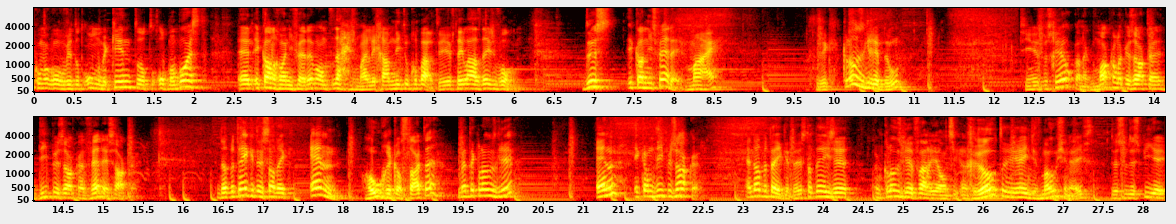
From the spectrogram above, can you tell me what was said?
kom ik ongeveer tot onder mijn kin, tot op mijn borst. En ik kan gewoon niet verder, want daar is mijn lichaam niet op gebouwd. Hij heeft helaas deze vorm. Dus ik kan niet verder. Maar als ik close grip doe, zie je het verschil? Kan ik makkelijker zakken, dieper zakken, verder zakken. Dat betekent dus dat ik en hoger kan starten met de close grip en ik kan dieper zakken. En dat betekent dus dat deze een close grip variantie een grotere range of motion heeft. Dus we de spier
